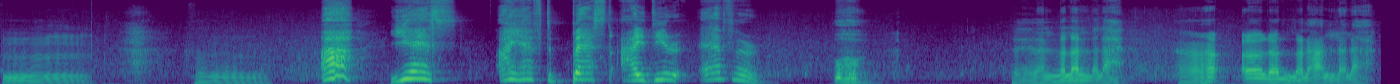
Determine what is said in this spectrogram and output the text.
Hmm. Hmm. Ah, yes! I have the best idea ever. Oh. La la la la la. Ah, la la la la la.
